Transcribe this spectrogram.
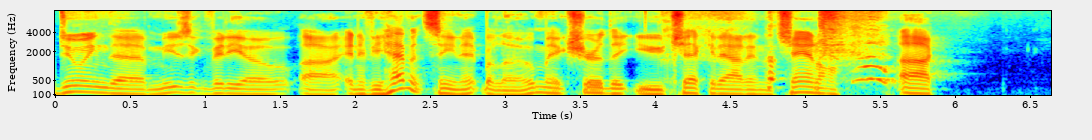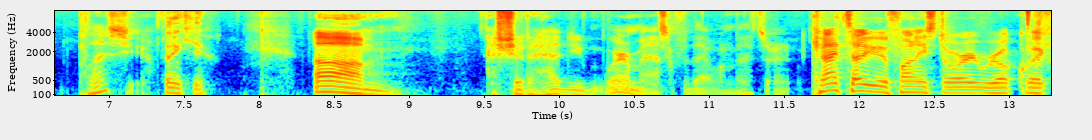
doing the music video, uh, and if you haven't seen it below, make sure that you check it out in the channel. Uh, bless you. Thank you. Um, I should have had you wear a mask for that one. But that's all right. Can I tell you a funny story real quick?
